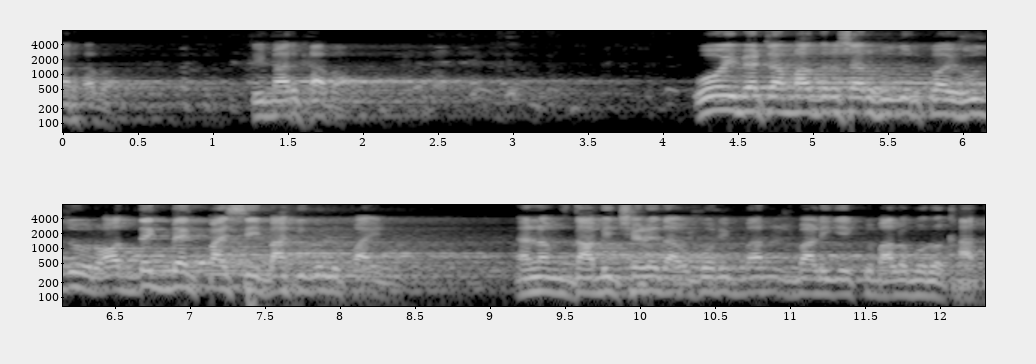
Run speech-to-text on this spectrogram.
মার খাবা। তুই মার খাবা? ওই বেটা মাদ্রাসার হুজুর কয়, হুজুর, অর্ধেক ব্যাগ পাইছি, বাকিগুলো পাইনি। এলাম, দাবি ছেড়ে দাও, গরিব মানুষ বাড়ি গিয়ে একটু ভালো বুড়ো খাক।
